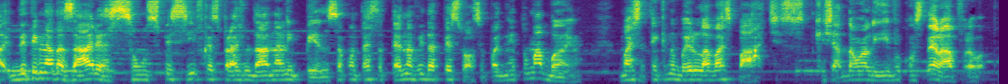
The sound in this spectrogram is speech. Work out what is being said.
é, determinadas áreas são específicas para ajudar na limpeza. Isso acontece até na vida pessoal. Você pode nem tomar banho, mas você tem que ir no banheiro lavar as partes, que já dá um alívio considerável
